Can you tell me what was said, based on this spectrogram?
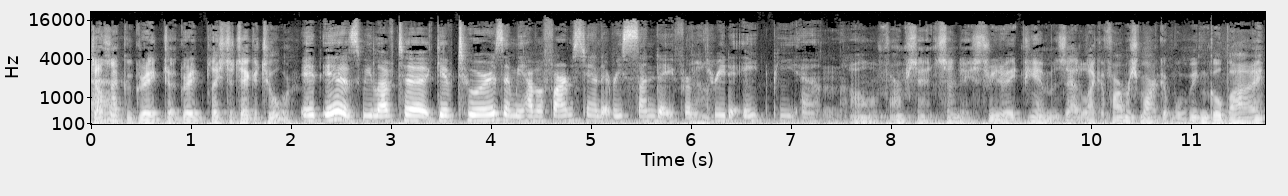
Sounds like a great, a great place to take a tour. it is. We love to give tours, and we have a farm stand every Sunday from 3 to 8 p.m. Oh, farm stand Sundays, three to eight p.m. Is that like a farmer's market where we can go buy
